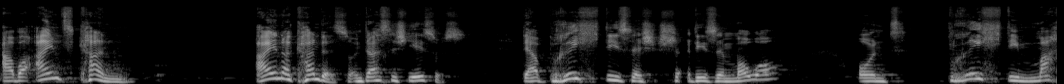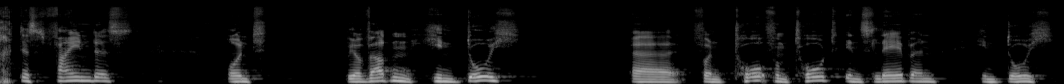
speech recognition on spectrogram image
Aber eins kann, einer kann das und das ist Jesus. Der bricht diese, diese Mauer und bricht die Macht des Feindes und wir werden hindurch äh, von to vom Tod ins Leben hindurch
